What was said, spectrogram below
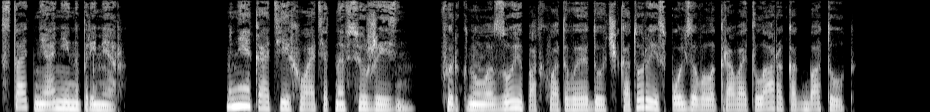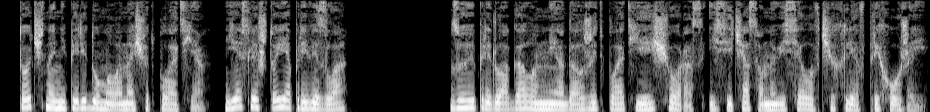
«Стать няней, например». «Мне Кати хватит на всю жизнь фыркнула Зоя, подхватывая дочь, которая использовала кровать Лара как батут. «Точно не передумала насчет платья. Если что, я привезла». Зоя предлагала мне одолжить платье еще раз, и сейчас оно висело в чехле в прихожей.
